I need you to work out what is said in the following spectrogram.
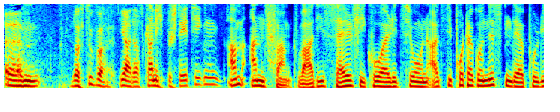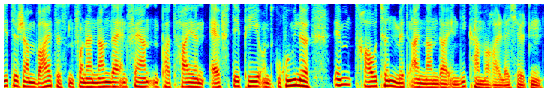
Ähm, Läuft super. Ja, das kann ich bestätigen. Am Anfang war die Selfie-Koalition, als die Protagonisten der politisch am weitesten voneinander entfernten Parteien FDP und Grüne im trauten Miteinander in die Kamera lächelten.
